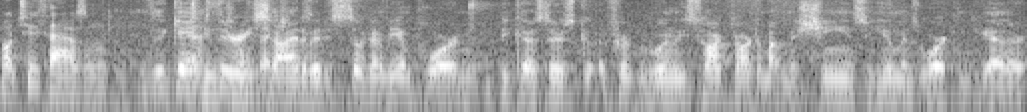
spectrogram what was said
not 2,000. The game two theory side of it is still going to be important because there's for, when we start talking about machines and humans working together,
